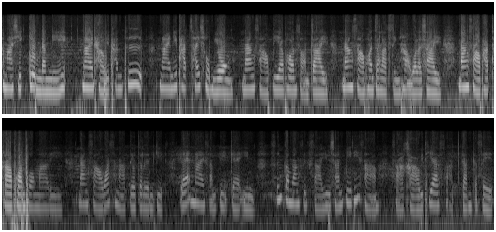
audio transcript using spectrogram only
สมาชิกกลุ่มดังนี้ นายถาวิพันธ์พืช นายนิพัฒน์ใช้โฉมยง นางสาวเปียพรสอนใจ นางสาวพรจรัสสิงหาวรชัย นางสาวพัทราพรพวงมาลี นางสาววาสนาเตียวเจริญกิจ และนายสันติแก่อิน ซึ่งกำลังศึกษาอยู่ชั้นปีที่ 3 สาขาวิทยาศาสตร์การเกษตร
